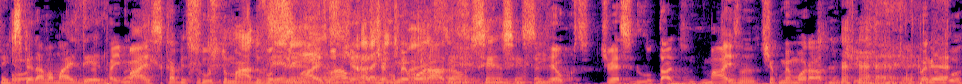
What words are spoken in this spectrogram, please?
A gente Pô, esperava mais dele. Ir mais cabeçudo. Acostumado a ver, Fosse né? mais, não Ah, o tinha, cara não tinha mais. comemorado. Então, sim, sim. Entendeu? Se tivesse lutado mais, não tinha comemorado contigo. A culpa é, É. tua.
